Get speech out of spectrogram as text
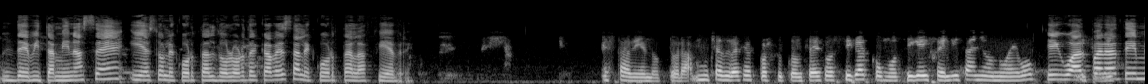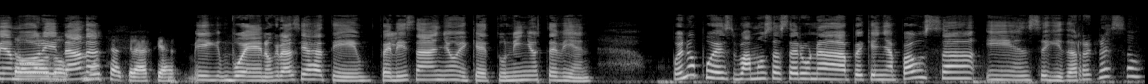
de vitamina C y eso le corta el dolor de cabeza, le corta la fiebre. Está bien, doctora. Muchas gracias por su consejo. Siga como sigue y feliz año nuevo. Igual para ti, mi amor, y nada. Muchas gracias. Y bueno, gracias a ti. Feliz año y que tu niño esté bien. Bueno, pues vamos a hacer una pequeña pausa y enseguida regreso.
